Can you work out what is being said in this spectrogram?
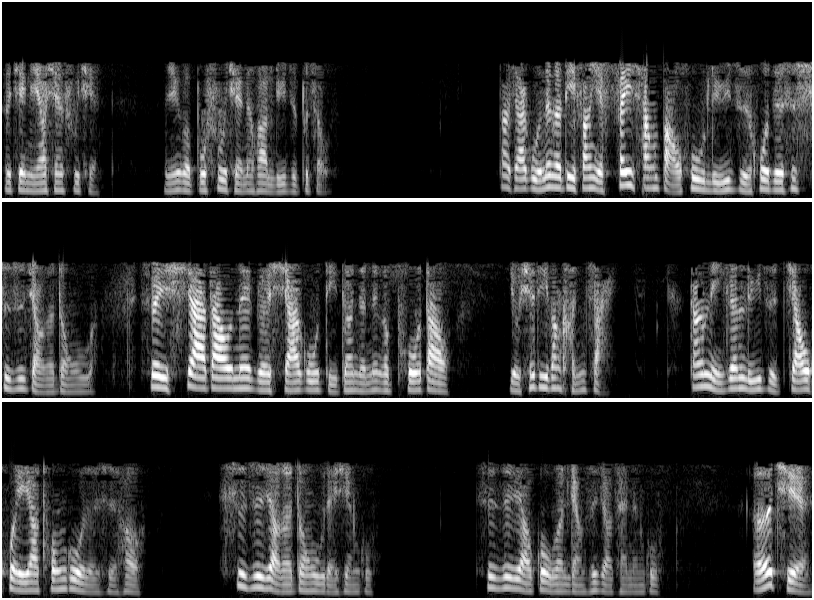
而且你要先付钱。你如果不付钱的话，驴子不走。大峡谷那个地方也非常保护驴子或者是四只脚的动物啊，所以下到那个峡谷底端的那个坡道，有些地方很窄。当你跟驴子交汇要通过的时候，四只脚的动物得先过，四只脚过完，两只脚才能过。而且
